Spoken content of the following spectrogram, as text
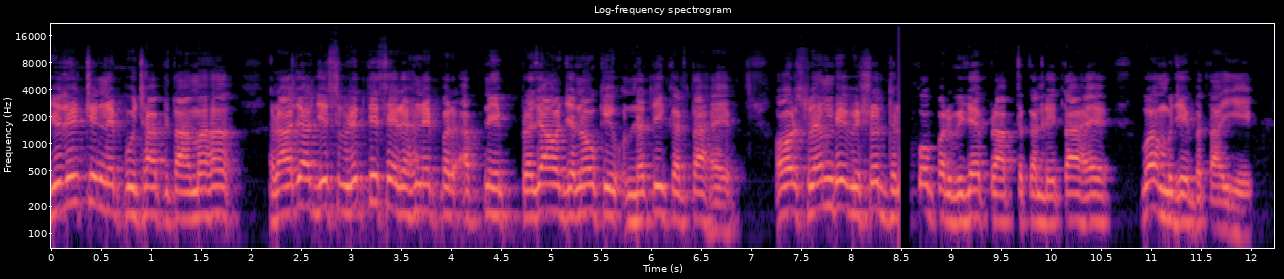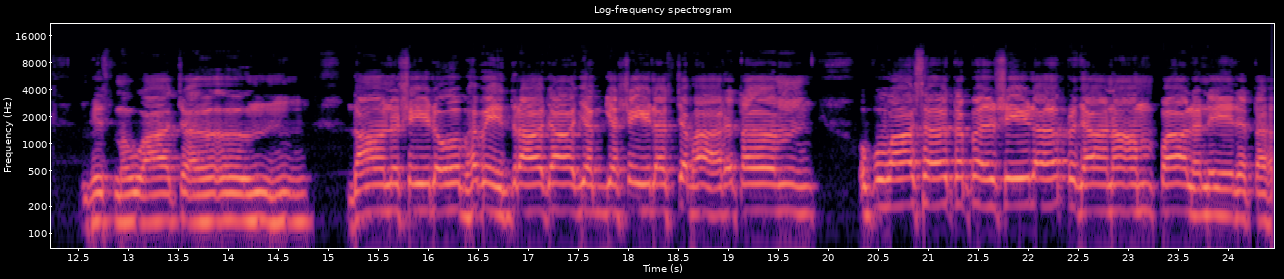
युधिष्ठिर ने पूछा, पितामह राजा जिस वृत्ति से रहने पर अपनी प्रजाजनों की उन्नति करता है और स्वयं भी विशुद्ध लोकों पर विजय प्राप्त कर लेता है, वह मुझे बताइए। भीष्मवाच दानशीलो भवेद्राजा यज्ञशील भारत। उपवास तपशील प्रजा पालने रतः।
